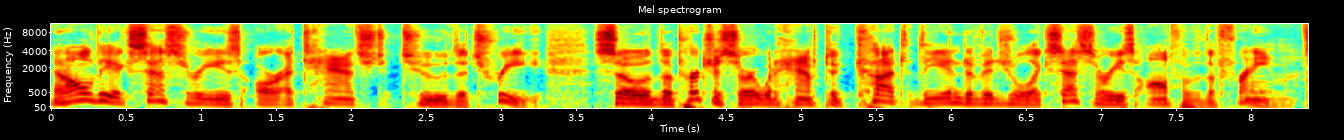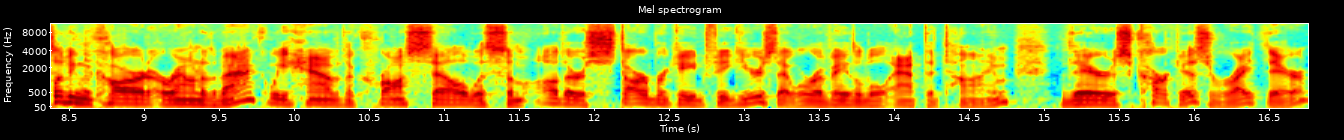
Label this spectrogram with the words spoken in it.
and all the accessories are attached to the tree. So the purchaser would have to cut the individual accessories off of the frame. Flipping the card around to the back, we have the cross cell with some other Star Brigade figures that were available at the time. There's Carcass right there.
